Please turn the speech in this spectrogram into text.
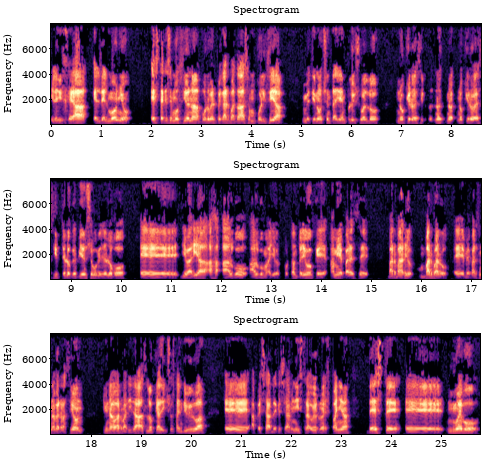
y le dije, ah, el del moño, este que se emociona por ver pegar patadas a un policía, me tiene 80 días de empleo y sueldo, no quiero, decir, no, no, quiero decirte lo que pienso, porque desde luego eh, llevaría a, algo, algo mayor. Por tanto, digo que a mí me parece bárbaro, bárbaro eh, me parece una aberración y una barbaridad lo que ha dicho esta individua, eh, a pesar de que sea ministra de Gobierno de España, de este eh, nuevo,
